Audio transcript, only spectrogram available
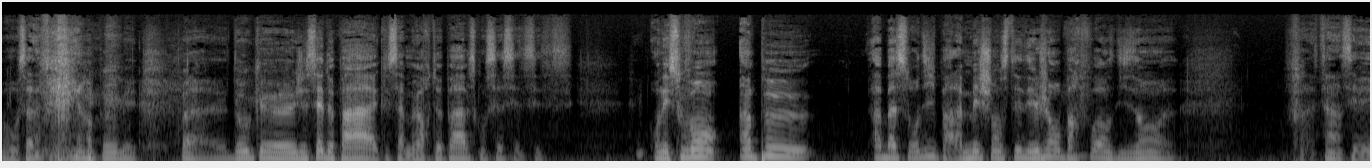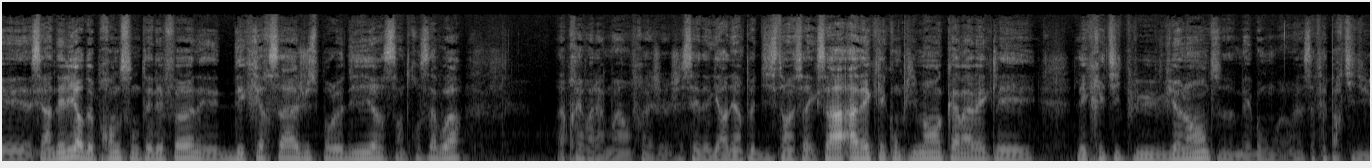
Bon, ça m'a fait rire un peu, mais voilà. Donc, euh, j'essaie de pas que ça me heurte pas, parce qu'on sait, c'est- on est souvent un peu abasourdi par la méchanceté des gens parfois en se disant. euh, c'est un délire de prendre son téléphone et d'écrire ça juste pour le dire sans trop savoir. Après, voilà, moi, en vrai, je- j'essaie de garder un peu de distance avec ça, avec les compliments comme avec les, les critiques plus violentes. Mais bon, ouais, ça fait partie du,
